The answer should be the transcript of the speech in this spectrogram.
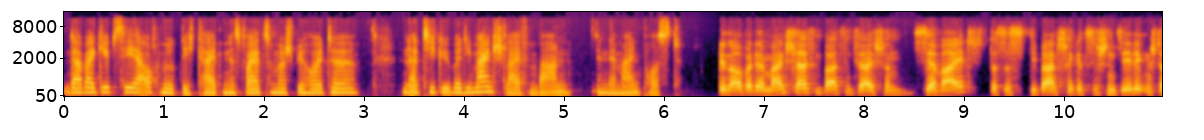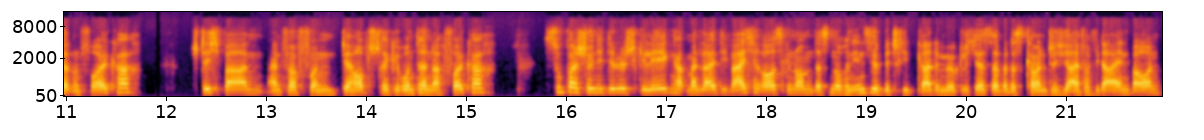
Dabei gäbe es hier ja auch Möglichkeiten. Es war ja zum Beispiel heute ein Artikel über die Mainschleifenbahn in der Mainpost. Genau, bei der Mainschleifenbahn sind wir eigentlich schon sehr weit. Das ist die Bahnstrecke zwischen Seligenstadt und Volkach. Stichbahn einfach von der Hauptstrecke runter nach Volkach. Super schön idyllisch gelegen, hat man leider die Weiche rausgenommen, dass noch ein Inselbetrieb gerade möglich ist, aber das kann man natürlich einfach wieder einbauen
